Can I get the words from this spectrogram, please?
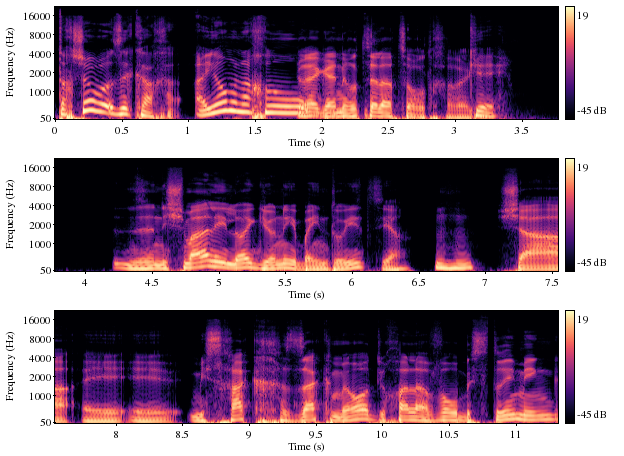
תחשוב על זה ככה, היום אנחנו... רגע, אני רוצה לעצור אותך רגע. כן. זה נשמע לי לא הגיוני באינטואיציה, מהמם. שהמשחק חזק מאוד יוכל לעבור בסטרימינג,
